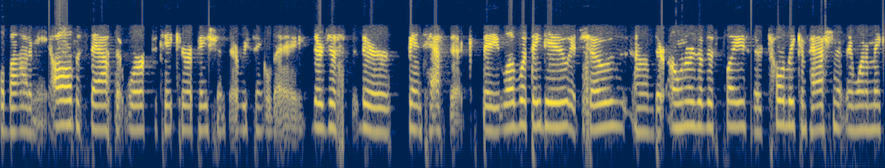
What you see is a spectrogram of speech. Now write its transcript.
phlebotomy, all the staff that work to take care of patients every single day. They're just, they're fantastic. They love what they do. It shows. Um, they're owners of this place. They're totally compassionate. They want to make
